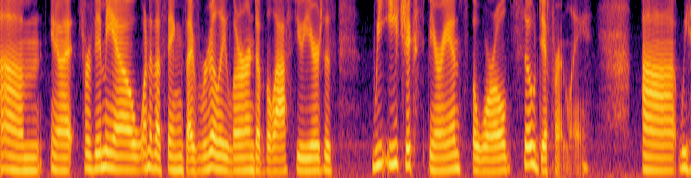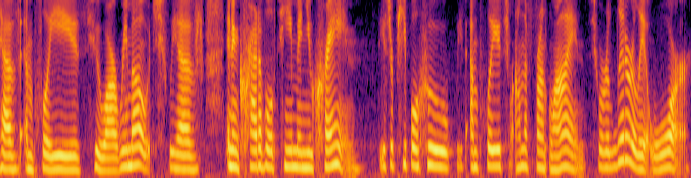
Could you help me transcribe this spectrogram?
Um, you know, for Vimeo, one of the things I've really learned of the last few years is we each experience the world so differently. Uh, we have employees who are remote. We have an incredible team in Ukraine. These are people who, we have employees who are on the front lines, who are literally at war.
